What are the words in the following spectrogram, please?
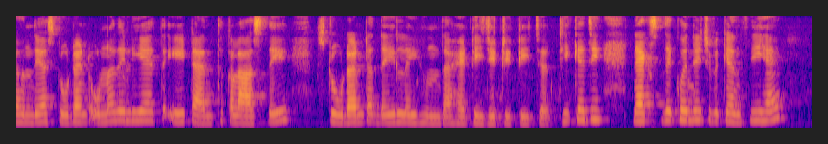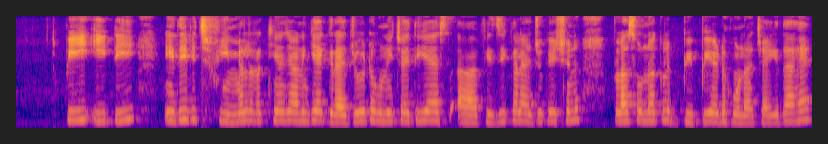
ਹੁੰਦੇ ਆ ਸਟੂਡੈਂਟ ਉਹਨਾਂ ਦੇ ਲਈ ਹੈ, ਤੇ ਇਹ 10th ਕਲਾਸ ਦੇ ਸਟੂਡੈਂਟ ਦੇ ਲਈ ਹੁੰਦਾ ਹੈ ਟੀਜੀਟੀ ਟੀਚਰ ਠੀਕ ਹੈ ਜੀ? ਨੈਕਸਟ ਦੇਖੋ, ਇਹਦੇ ਵਿੱਚ ਵੈਕੈਂਸੀ ਹੈ। ਪੀਈਟੀ ਇਹਦੇ ਵਿੱਚ ਫੀਮੇਲ ਰੱਖੀਆਂ ਜਾਣਗੀਆਂ ਗ੍ਰੈਜੂਏਟ ਹੋਣੀ ਚਾਹੀਦੀ ਹੈ ਫਿਜ਼ੀਕਲ ਐਜੂਕੇਸ਼ਨ ਪਲੱਸ ਉਹਨਾਂ ਕੋਲ ਬੀਪੀਐਡ ਹੋਣਾ ਚਾਹੀਦਾ ਹੈ।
